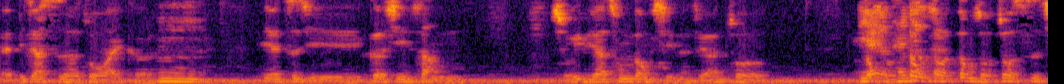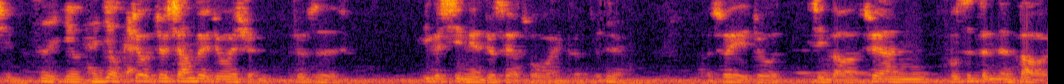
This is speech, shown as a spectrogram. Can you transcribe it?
呃比较适合做外科，嗯。因为自己个性上属于比较冲动型的，喜欢做比较有成就动手，动手做事情，是有成就感，就就相对就会选，就是一个信念就是要做外科，就这样，所以就进到虽然不是真正到，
